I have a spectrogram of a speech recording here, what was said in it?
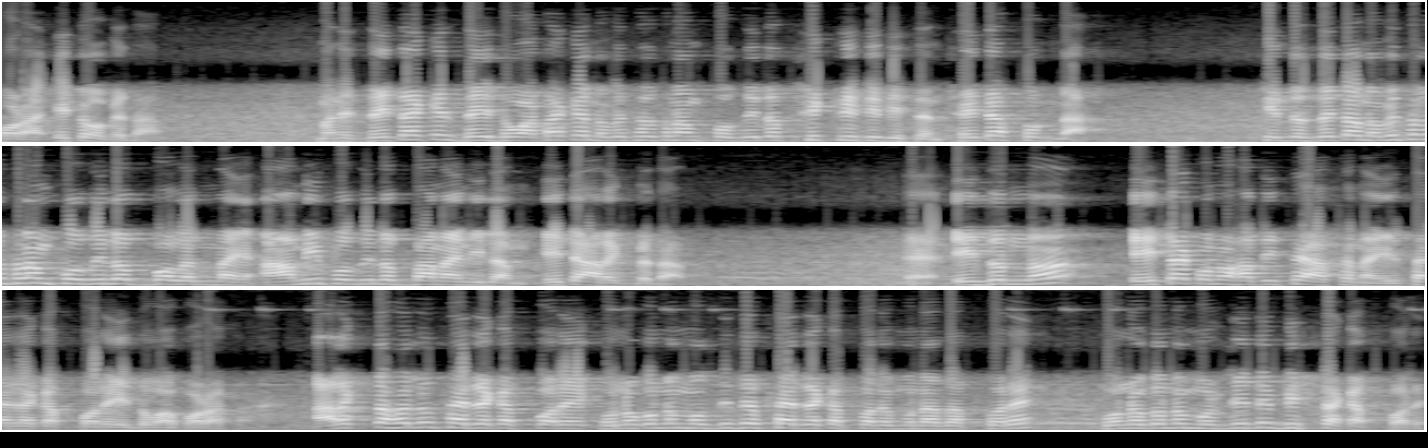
পড়া এটাও বেদাত মানে যেটাকে যে দোয়াটাকে নবী সালাম ফজিলত স্বীকৃতি দিচ্ছেন সেটা সুন্না কিন্তু যেটা নবী সালাম ফজিলত বলেন নাই আমি ফজিলত বানাই নিলাম এটা আরেক বেদাত হ্যাঁ, এই জন্য এটা কোনো হাদিসে আসে নাই চার রেখাত পরে এই দোয়া পড়াটা। আরেকটা হলো চার রেখাত পরে কোনো কোনো মসজিদে চার রেখাত পরে মোনাজাত করে কোনো কোনো মসজিদে বিশ টাকাত পরে।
